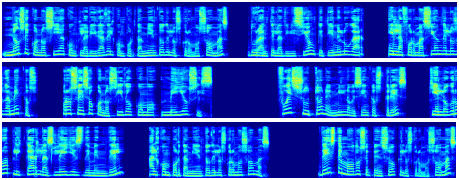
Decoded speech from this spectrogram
no se conocía con claridad el comportamiento de los cromosomas durante la división que tiene lugar en la formación de los gametos, proceso conocido como meiosis. Fue Sutton en 1903 quien logró aplicar las leyes de Mendel al comportamiento de los cromosomas. De este modo se pensó que los cromosomas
